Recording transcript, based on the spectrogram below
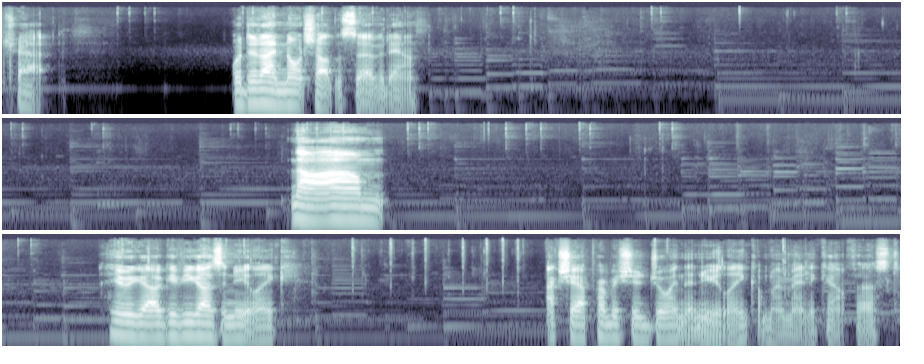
Chat. Or did I not shut the server down? No, um, Here we go. I'll give you guys a new link. Actually, I probably should join the new link on my main account first.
